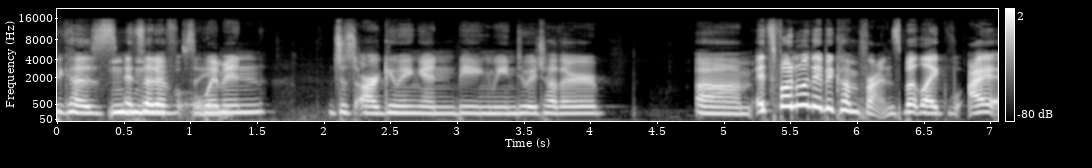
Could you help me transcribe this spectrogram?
because instead Mhm, of same. women just arguing and being mean to each other, um, it's fun when they become friends. But like I,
